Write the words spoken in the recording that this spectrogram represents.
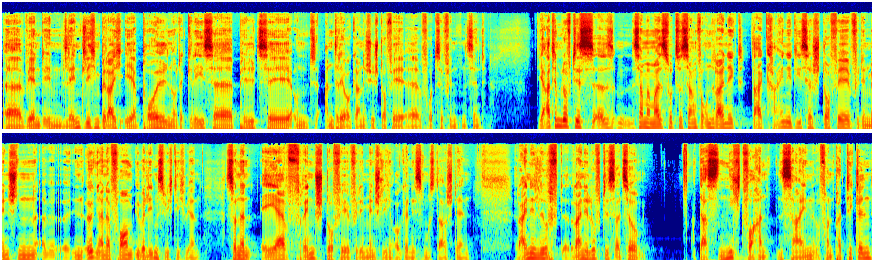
äh, während im ländlichen Bereich eher Pollen oder Gräser, Pilze und andere organische Stoffe äh, vorzufinden sind. Die Atemluft ist, äh, sagen wir mal, sozusagen verunreinigt, da keine dieser Stoffe für den Menschen äh, in irgendeiner Form überlebenswichtig wären, sondern eher Fremdstoffe für den menschlichen Organismus darstellen. Reine Luft, reine Luft ist also das Nicht-Vorhandensein von Partikeln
